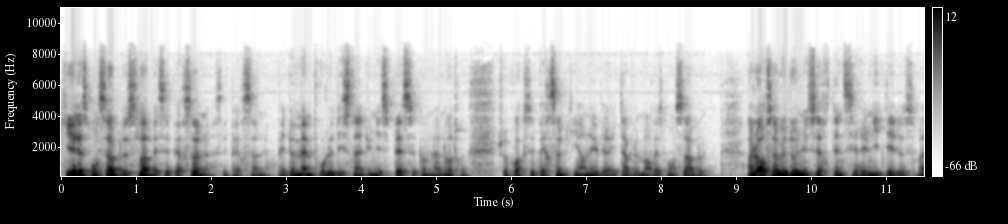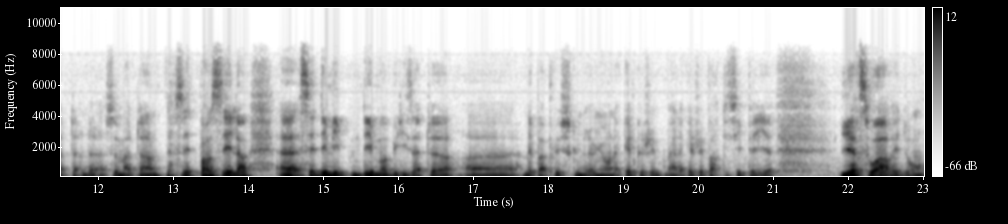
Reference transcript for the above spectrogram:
qui est responsable de cela? Ben, C'est personne, c'est personne. Et de même pour le destin d'une espèce comme la nôtre, je crois que c'est personne qui en est véritablement responsable. Alors ça me donne une certaine sérénité de ce matin, de cette pensée-là. Euh, c'est démobilisateur, euh, mais pas plus qu'une réunion à laquelle, à laquelle j'ai participé hier soir et dont,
